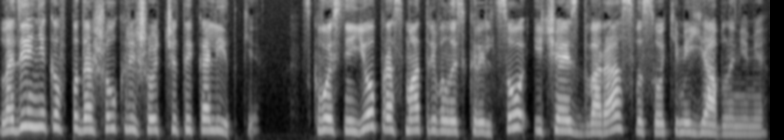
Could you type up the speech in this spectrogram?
Ладейников подошел к решетчатой калитке. Сквозь нее просматривалось крыльцо и часть двора с высокими яблонями.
